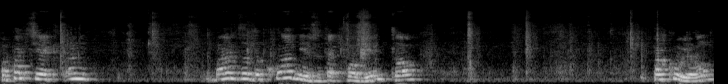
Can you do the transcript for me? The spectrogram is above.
Popatrzcie, jak oni bardzo dokładnie, że tak powiem, to pakują.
